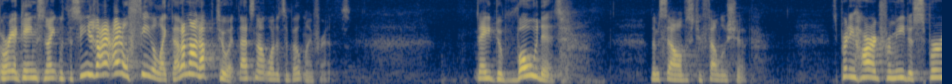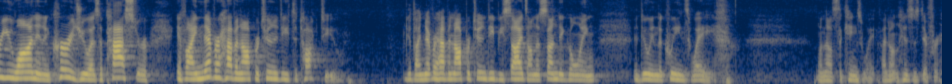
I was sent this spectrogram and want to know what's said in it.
or a games night with the seniors. I, I don't feel like that. I'm not up to it. That's not what it's about, my friends. They devoted themselves to fellowship. It's pretty hard for me to spur you on and encourage you as a pastor if I never have an opportunity to talk to you. If I never have an opportunity besides on a Sunday going and doing the Queen's wave. Well, now it's the King's wave. I don't, his is different.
